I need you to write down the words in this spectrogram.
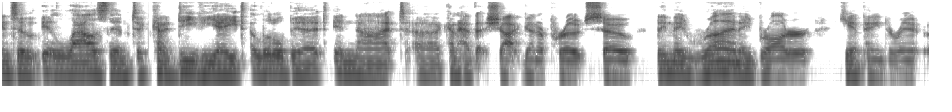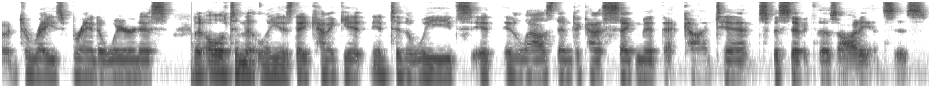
And so it allows them to kind of deviate a little bit and not uh, kind of have that shotgun approach. So, they may run a broader campaign to, ra- to raise brand awareness. But ultimately, as they kind of get into the weeds, it, it allows them to kind of segment that content specific to those audiences.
